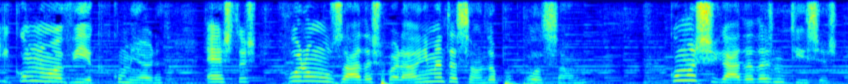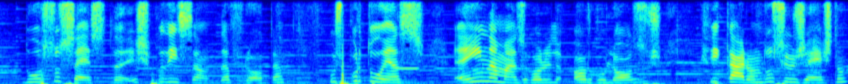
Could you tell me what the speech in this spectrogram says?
e, como não havia que comer, estas foram usadas para a alimentação da população. Com a chegada das notícias do sucesso da expedição da frota, os portuenses, ainda mais orgulhosos, ficaram do seu gesto,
